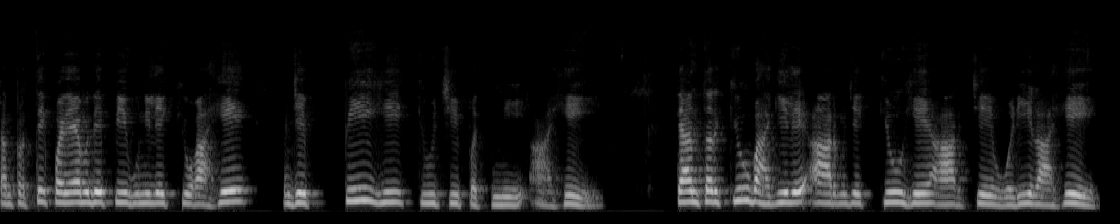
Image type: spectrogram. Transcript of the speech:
कारण प्रत्येक पर्यायामध्ये पी गुणिले क्यू आहे. म्हणजे पी ही क्यू ची पत्नी आहे. त्यानंतर क्यू भागिले आर म्हणजे क्यू हे आर चे वडील आहेत.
